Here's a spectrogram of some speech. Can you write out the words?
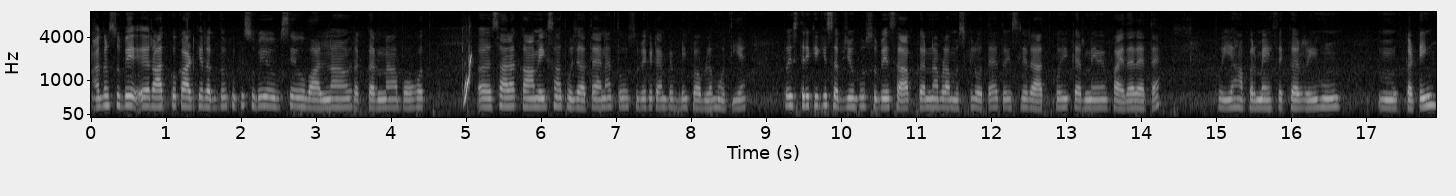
अगर सुबह रात को काट के रख दो क्योंकि सुबह उसे उबालना रख करना बहुत आ, सारा काम एक साथ हो जाता है ना तो सुबह के टाइम पे बड़ी प्रॉब्लम होती है। तो इस तरीके की सब्जियों को सुबह साफ़ करना बड़ा मुश्किल होता है तो इसलिए रात को ही करने में फ़ायदा रहता है। तो यहाँ पर मैं इसे कर रही हूँ कटिंग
